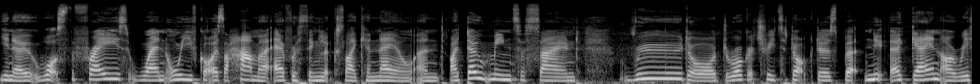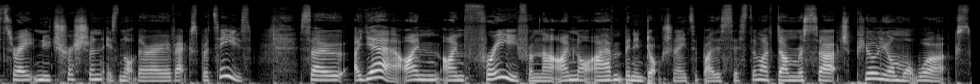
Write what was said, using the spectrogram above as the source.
You know, what's the phrase? When all you've got is a hammer, everything looks like a nail. And I don't mean to sound rude or derogatory to doctors, but nu- again, I'll reiterate, nutrition is not their area of expertise. So uh, yeah, I'm I'm free from that. I'm not. I haven't been indoctrinated by the system. I've done research purely on what works.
